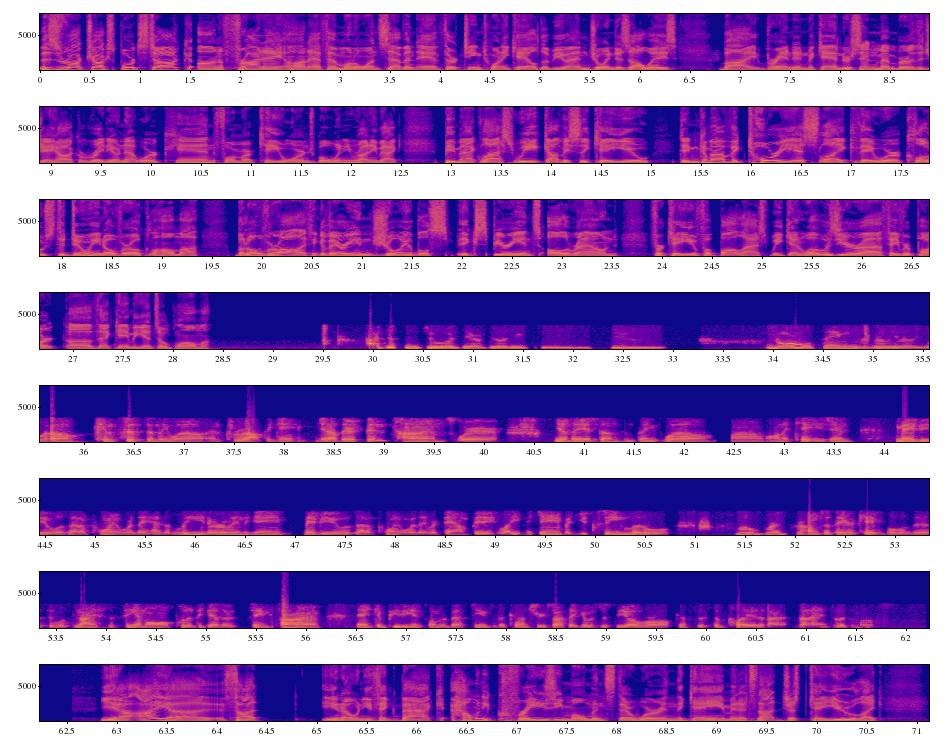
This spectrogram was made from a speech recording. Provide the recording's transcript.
This is Rock Chalk Sports Talk on a Friday on FM 1017 and 1320 KLWN. Joined as always by Brandon McAnderson, member of the Jayhawk Radio Network and former KU Orange Bowl winning running back. BMAC last week, obviously KU didn't come out victorious like they were close to doing over Oklahoma, but overall, I think a very enjoyable experience all around for KU football last weekend. What was your uh, favorite part of that game against Oklahoma? I just enjoyed their ability to do normal things really, really well, consistently well, and throughout the game. You know, there's been times where, you know, they had done some things well um, on occasion. Maybe it was at a point where they had a lead early in the game. Maybe it was at a point where they were down big late in the game. But you'd seen little little breadcrumbs that they were capable of this. It was nice to see them all put it together at the same time and compete against one of the best teams in the country. So I think it was just the overall consistent play that I that I enjoyed the most. Yeah, I uh, thought, you know, when you think back, how many crazy moments there were in the game, and it's not just KU, like.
